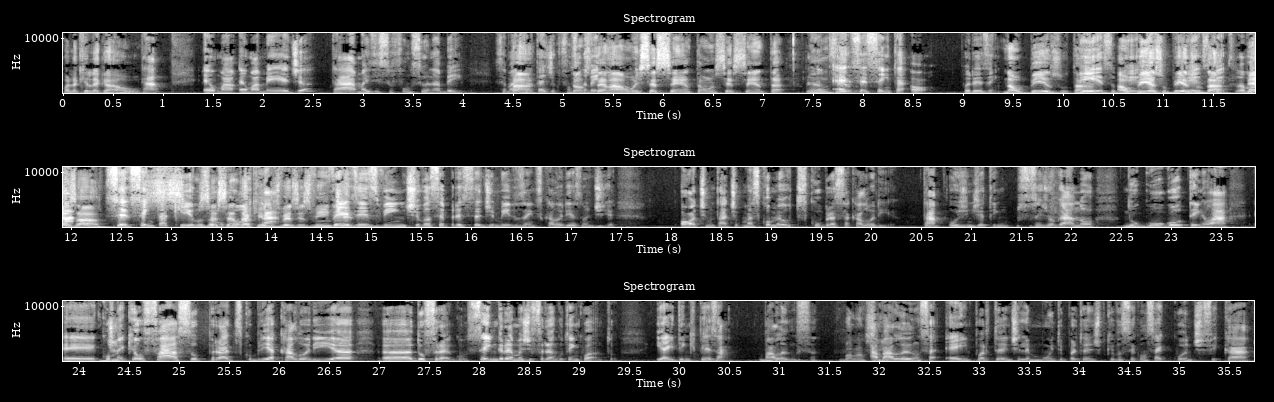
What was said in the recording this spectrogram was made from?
Olha que legal. tá? É uma, é uma média, tá? Mas isso funciona bem. Isso é uma Tá. estratégia que Então funciona você bem. tem lá 1,60, 1,60, Não, 1, é 60, ó. Por exemplo. Não, o peso, tá? Peso, ah, o peso, peso, peso, peso, tá. peso. Vamos Pesa lá. 60 quilos, vamos 60 colocar. quilos, vezes 20. Vezes 20, você precisa de 1.200 calorias no dia. Ótimo, Tati. Mas como eu descubro essa caloria? Tá? Hoje em dia tem, se você jogar no, no Google, tem lá. é, como De- é que eu faço para descobrir a caloria ah, do frango? 100 gramas de frango tem quanto? E aí tem que pesar. Balança. Balancinha. A balança é importante, ele é muito importante, porque você consegue quantificar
